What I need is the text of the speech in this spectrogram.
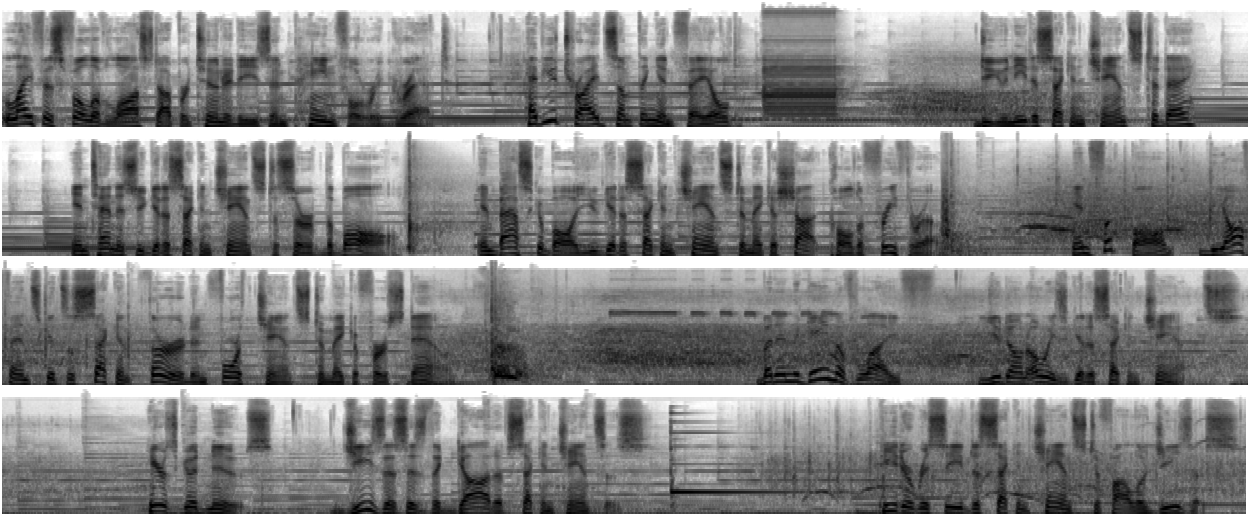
Life is full of lost opportunities and painful regret. Have you tried something and failed? Do you need a second chance today? In tennis, you get a second chance to serve the ball. In basketball, you get a second chance to make a shot called a free throw. In football, the offense gets a second, third, and fourth chance to make a first down. But in the game of life, you don't always get a second chance. Here's good news Jesus is the God of second chances. Peter received a second chance to follow Jesus.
